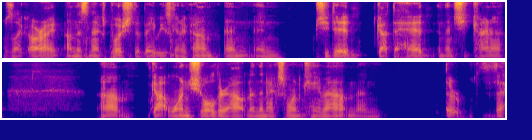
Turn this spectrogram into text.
was like all right on this next push the baby's going to come and and she did got the head and then she kind of um, got one shoulder out and then the next one came out and then the the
